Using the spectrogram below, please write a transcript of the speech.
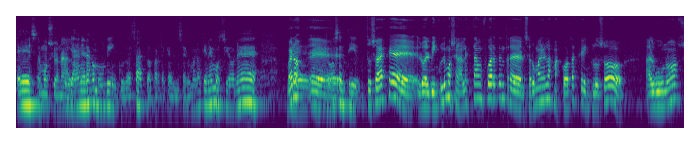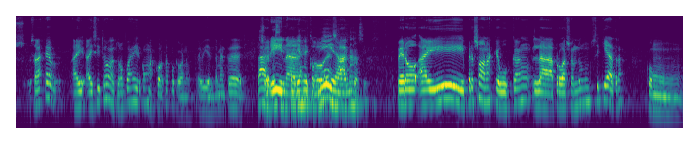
Eso. Emocional. Y ya genera como un vínculo, exacto. Aparte que el ser humano tiene emociones Bueno, eh, en eh, todo sentido. Tú sabes que lo del vínculo emocional es tan fuerte entre el ser humano y las mascotas que incluso algunos, sabes que hay, hay sitios donde tú no puedes ir con mascotas porque, bueno, evidentemente Claro, se orinan ferias de todo, comida, exacto. Pero hay personas que buscan la aprobación de un psiquiatra con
